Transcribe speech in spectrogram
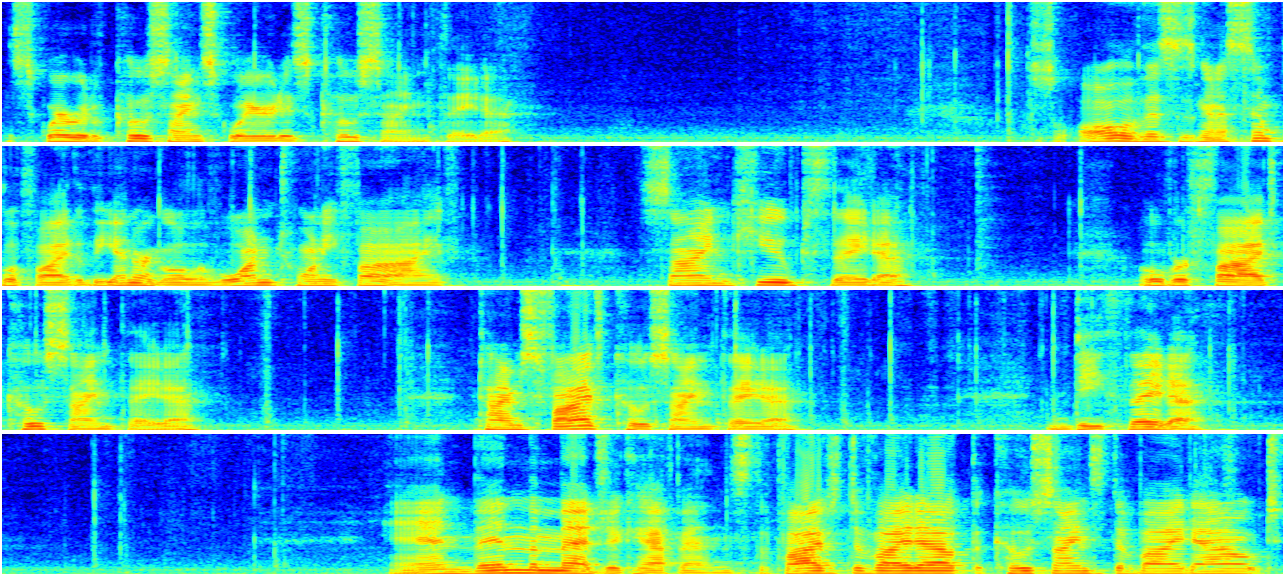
The square root of cosine squared is cosine theta. So all of this is going to simplify to the integral of 125 sine cubed theta over 5 cosine theta times 5 cosine theta d theta. And then the magic happens. The 5's divide out. The cosines divide out.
